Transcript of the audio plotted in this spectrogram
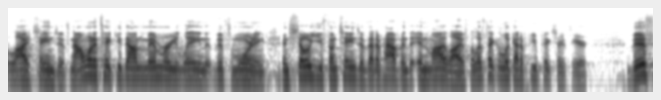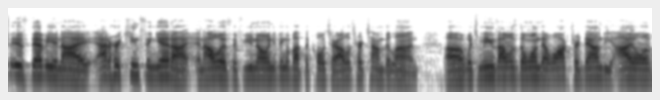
life changes. Now, I want to take you down memory lane this morning and show you some changes that have happened in my life. So let's take a look at a few pictures here. This is Debbie and I at her quinceañera, and I was, if you know anything about the culture, I was her chambelán, uh, which means I was the one that walked her down the aisle of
